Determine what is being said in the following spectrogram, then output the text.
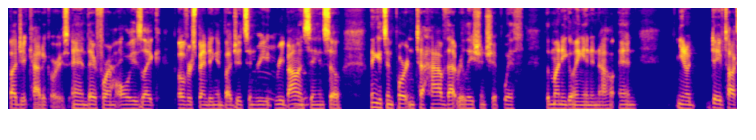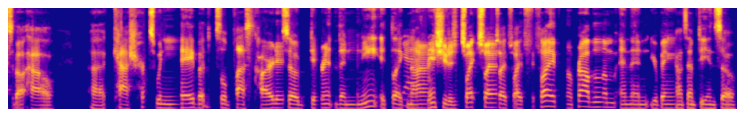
budget categories, and therefore I'm always like overspending in budgets and re- mm-hmm. rebalancing. And so I think it's important to have that relationship with the money going in and out. And you know, Dave talks about how uh, cash hurts when you pay, but this little plastic card is so different than money. It's like yeah. not an issue to swipe, swipe, swipe, swipe, swipe, swipe, no problem, and then your bank account's empty. And so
